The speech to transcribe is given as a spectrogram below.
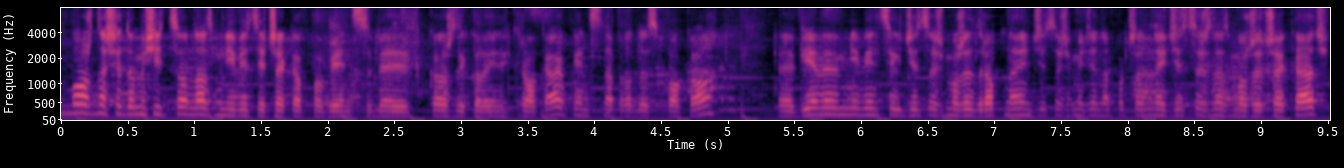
można się domyślić, co nas mniej więcej czeka, powiedzmy, w każdych kolejnych krokach, więc naprawdę spoko. E, Wiemy mniej więcej, gdzie coś może dropnąć, gdzie coś będzie na początek, gdzie coś nas może czekać,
